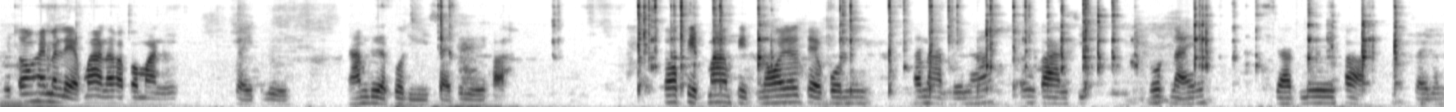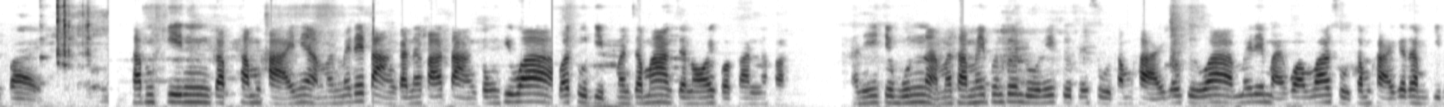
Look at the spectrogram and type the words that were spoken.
ไม่ต้องให้มันแหลกมากนะคะ ประมาณนี้ใส่ไปเลย น้ำเดือดพอดีใส่ไปเลยค่ะ ก็เผ็ดมากเผ็ดน้อยแล้วแต่คนถนัดเลยนะ ต้องการชิรสไหน จัดเลยค่ะ ใส่ลงไป ทำกินกับทำขายเนี่ยมันไม่ได้ต่างกันนะคะ ต่างตรงที่ว่าวัตถุดิบมันจะมากจะน้อยกว่ากันนะคะ อันนี้เจะวุ้นอะมาทำให้เพื่อนๆดูนี่คือเป็นสูตรทำขายก็คือว่าไม่ได้หมายความว่าสูตรทำขายกับทำกิน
